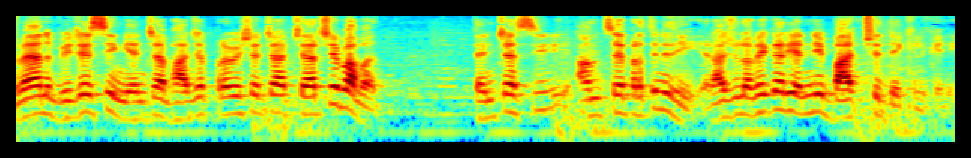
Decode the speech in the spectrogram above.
दरम्यान विजय सिंग यांच्या भाजप प्रवेशाच्या चर्चेबाबत त्यांच्याशी आमचे प्रतिनिधी राजू लवेकर यांनी बातचीत देखील केली.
